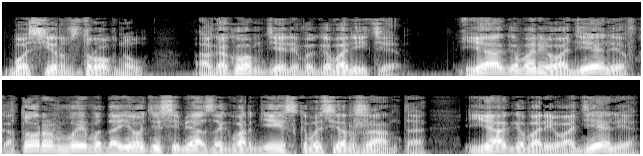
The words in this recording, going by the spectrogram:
Босир вздрогнул. «О каком деле вы говорите?» «Я говорю о деле, в котором вы выдаете себя за гвардейского сержанта. Я говорю о деле,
